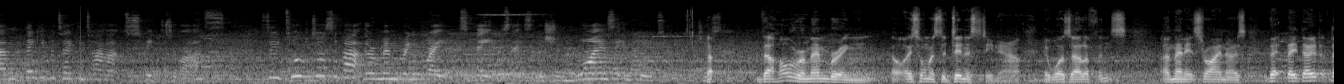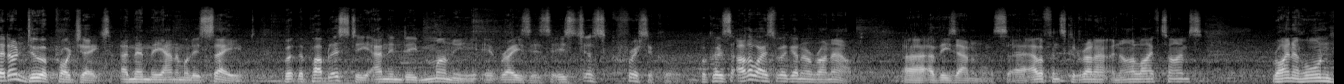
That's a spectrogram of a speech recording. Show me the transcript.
Um, thank you for taking time out to speak to us. So, talk to us about the Remembering Great Apes exhibition. Why is it important? The, the whole remembering, oh, it's almost a dynasty now. It was elephants, and then it's rhinos. They, they, don't, they don't do a project and then the animal is saved. But the publicity and indeed money it raises is just critical because otherwise we're going to run out uh, of these animals. Uh, elephants could run out in our lifetimes. Rhino horn,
